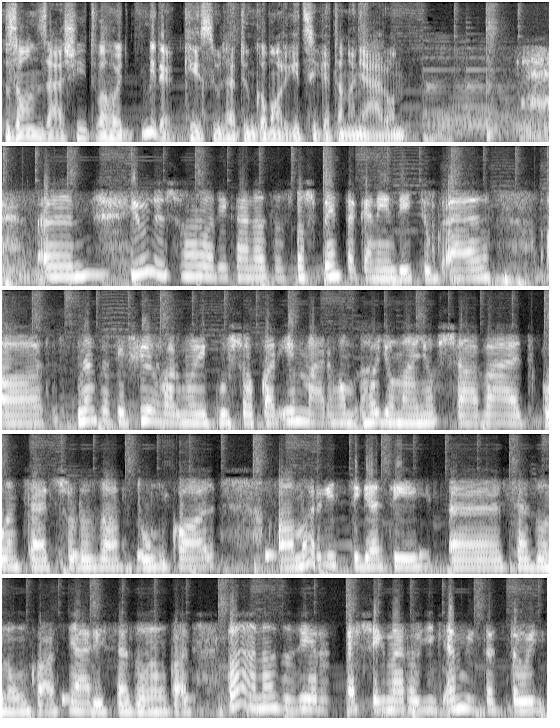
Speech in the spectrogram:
zanzásítva, hogy mire készülhetünk a Margit szigeten a nyáron. Július 3-án, azaz most pénteken indítjuk el a Nemzeti Filharmonikusokkal immár hagyományossá vált koncertsorozatunkkal a Margit-szigeti uh, szezonunkat, nyári szezonunkat. Talán az az érdekesség, mert hogy így említette, hogy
